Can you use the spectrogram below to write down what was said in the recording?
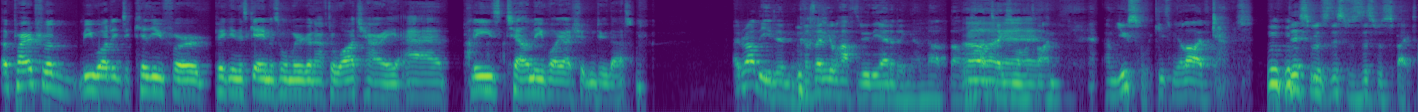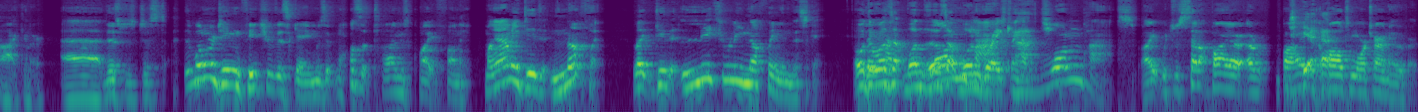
apart from me wanting to kill you for picking this game as one we were going to have to watch, Harry, uh, please tell me why I shouldn't do that. I'd rather you didn't, because then you'll have to do the editing, and that, that, that Oh, takes yeah, a long time. I'm useful; it keeps me alive. Damn it! this was this was this was spectacular. Uh, this was just the one redeeming feature of this game was it was at times quite funny. Miami did nothing, like did literally nothing in this game. Oh, there was that one. There was that one pass, great catch. one pass, right, which was set up by a, a by Yeah. a Baltimore turnover.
